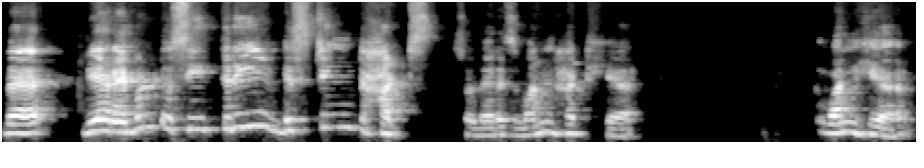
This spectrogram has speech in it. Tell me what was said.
where we are able to see three distinct huts. So there is one hut here, one here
